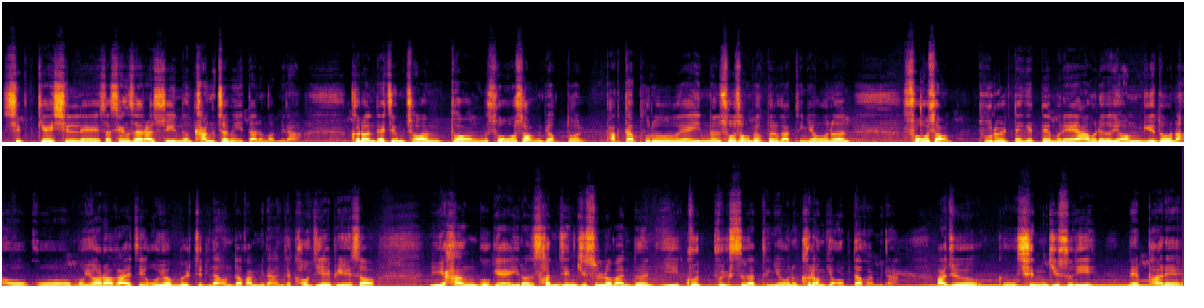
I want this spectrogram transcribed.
쉽게 실내에서 생산할 수 있는 강점이 있다는 겁니다. 그런데 지금 전통 소성 벽돌, 박타프루에 있는 소성 벽돌 같은 경우는 소성 불을 떼기 때문에 아무래도 연기도 나오고 뭐 여러 가지 오염 물질이 나온다고 합니다. 이제 거기에 비해서 이 한국의 이런 선진 기술로 만든 이 굿 브릭스 같은 경우는 그런 게 없다고 합니다. 아주 그 신기술이 네팔에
